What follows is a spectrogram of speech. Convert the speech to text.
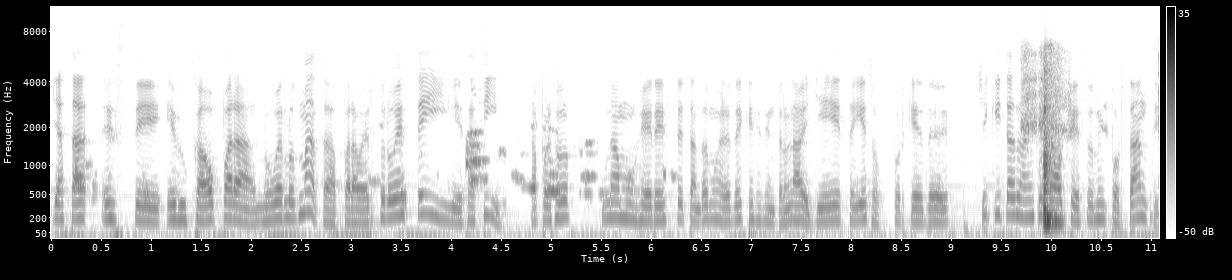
ya está este educado para no verlos más, o sea, para ver solo este y es así. O sea, por eso una mujer este tantas mujeres de que se centran en la belleza y eso, porque desde chiquitas le han enseñado que eso es lo importante.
